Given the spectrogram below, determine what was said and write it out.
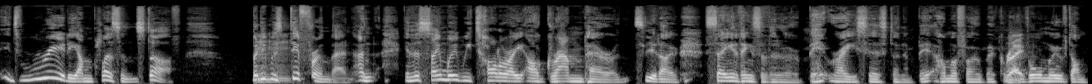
it's really unpleasant stuff. But it was Mm-hmm. different then. And in the same way we tolerate our grandparents, you know, saying things that are a bit racist and a bit homophobic, Right. we've all moved on.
